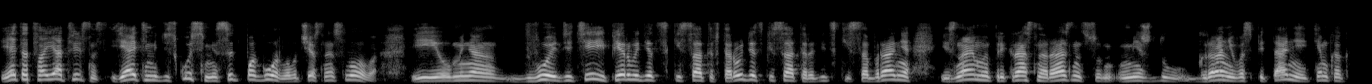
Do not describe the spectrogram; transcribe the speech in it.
и это твоя ответственность. Я этими дискуссиями сыт по горло, вот честное слово. И у меня двое детей, и первый детский сад, и второй детский сад, и родительские собрания. И знаем мы прекрасно разницу между гранью воспитания и тем, как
